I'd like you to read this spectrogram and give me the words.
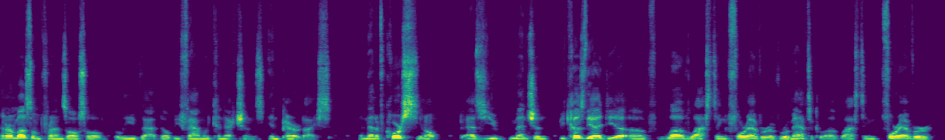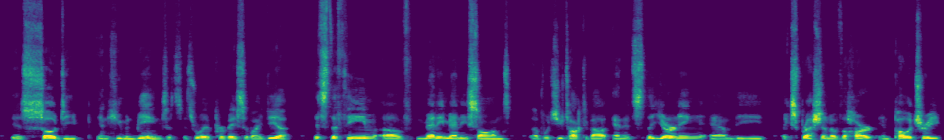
And our Muslim friends also believe that there'll be family connections in paradise. And then, of course, you know, as you mentioned, because the idea of love lasting forever, of romantic love lasting forever, is so deep in human beings, it's, it's really a pervasive idea. It's the theme of many, many songs of which you talked about, and it's the yearning and the expression of the heart in poetry,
